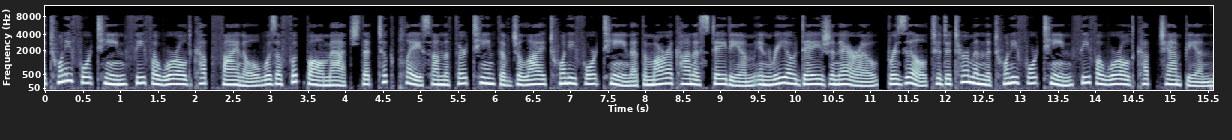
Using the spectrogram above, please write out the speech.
The 2014 FIFA World Cup final was a football match that took place on 13 July 2014 at the Maracana Stadium in Rio de Janeiro, Brazil to determine the 2014 FIFA World Cup champion.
